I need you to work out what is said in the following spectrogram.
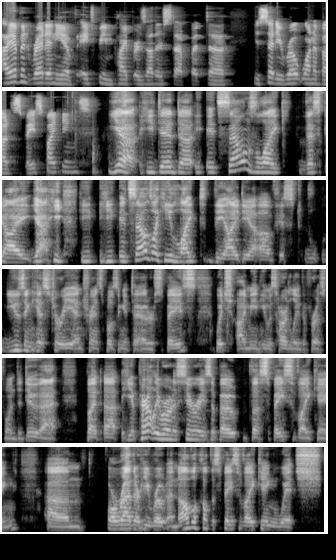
I haven't read any of H. Beam Piper's other stuff, but uh, you said he wrote one about space Vikings. Yeah, he did. Uh, it sounds like this guy. Yeah, he, he he. It sounds like he liked the idea of his using history and transposing it to outer space. Which I mean, he was hardly the first one to do that. But uh, he apparently wrote a series about the space Viking, um, or rather, he wrote a novel called The Space Viking, which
